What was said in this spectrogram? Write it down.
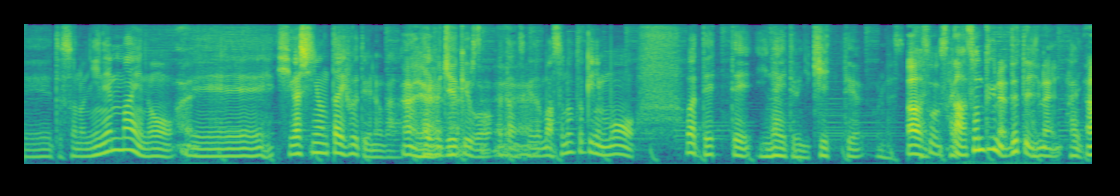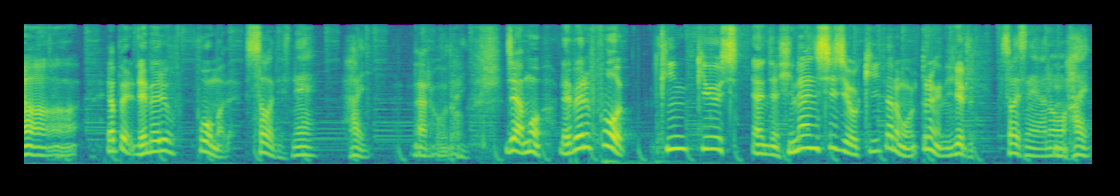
えー、とその2年前の、はい。えー東日本台風というのが台風19ありましたね号あったんですけど、まあ、その時にもは出ていないというふうに聞いております。はいあそうです。あその時には出ていない、はい。ああやっぱりレベル4まで。そうですね。はい。なるほど、はい。じゃあもうレベル4緊急しあじゃあ避難指示を聞いたらもうとにかく逃げるそうですね。あの、うん。はい。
